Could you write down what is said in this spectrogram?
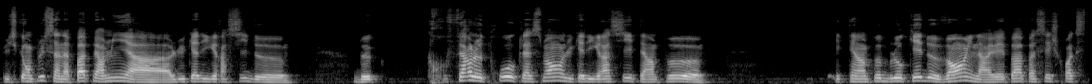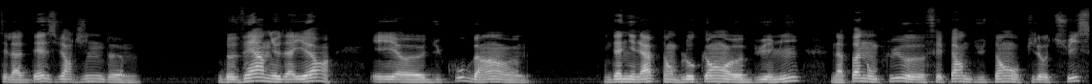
puisqu'en plus ça n'a pas permis à Lucas Di Grassi de faire le trou au classement. Lucas Di Grassi était un peu euh, était un peu bloqué devant, il n'arrivait pas à passer, je crois que c'était la Des Virgin de Vergne d'ailleurs. Et euh, du coup ben euh, Daniel Abt en bloquant Buemi n'a pas non plus fait perdre du temps au pilote suisse.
